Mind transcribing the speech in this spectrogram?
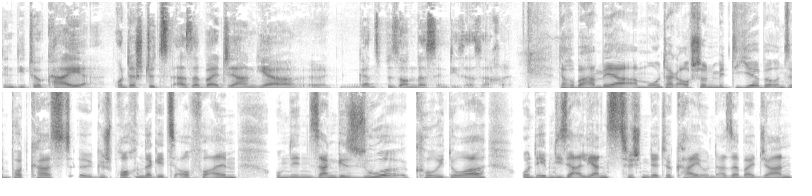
Denn die Türkei unterstützt Aserbaidschan ja äh, ganz besonders in dieser Sache. Darüber haben wir ja am Montag auch schon mit dir bei uns im Podcast äh, gesprochen. Da geht es auch vor allem um den Sangesur-Korridor und eben diese Allianz zwischen der Türkei und Aserbaidschan.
